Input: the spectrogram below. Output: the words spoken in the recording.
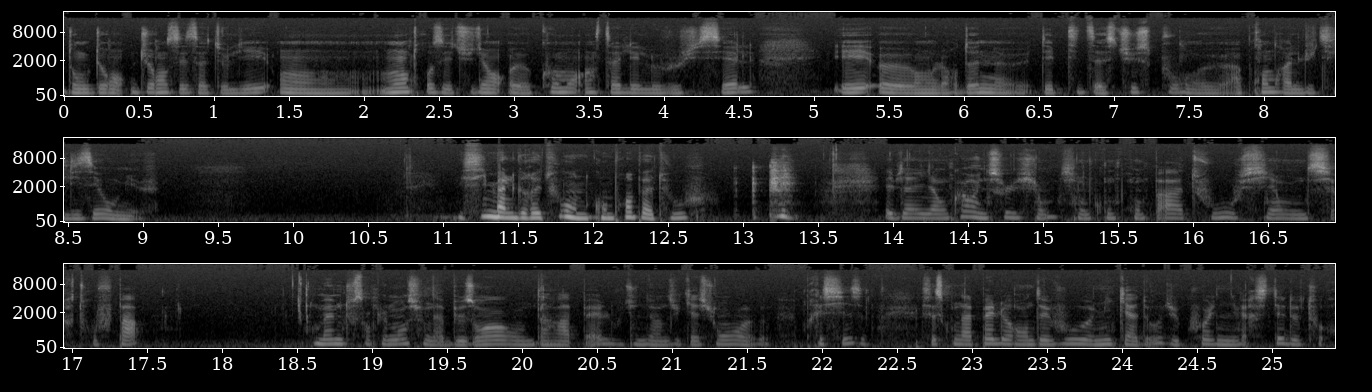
donc durant, ces ateliers, on montre aux étudiants comment installer le logiciel et on leur donne des petites astuces pour apprendre à l'utiliser au mieux. Et si malgré tout on ne comprend pas tout Eh bien, il y a encore une solution si on ne comprend pas tout ou si on ne s'y retrouve pas. Ou même tout simplement si on a besoin d'un rappel ou d'une indication euh, précise. C'est ce qu'on appelle le rendez-vous euh, Mikado, du coup, à l'université de Tours.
